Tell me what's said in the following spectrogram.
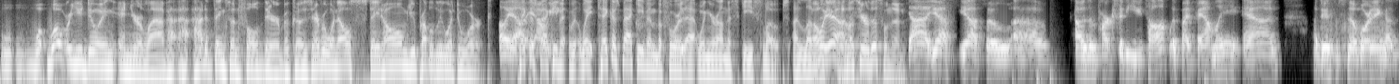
What, what were you doing in your lab? How, how, did things unfold there? Because everyone else stayed home. You probably went to work. Oh yeah. Take yeah, us back we, even. Wait, take us back even before that when you're on the ski slopes. I love. Oh yeah, story. let's hear this one then. Yeah. Yes. Yeah. So uh, I was in Park City, Utah, with my family, and I was doing some snowboarding. I was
